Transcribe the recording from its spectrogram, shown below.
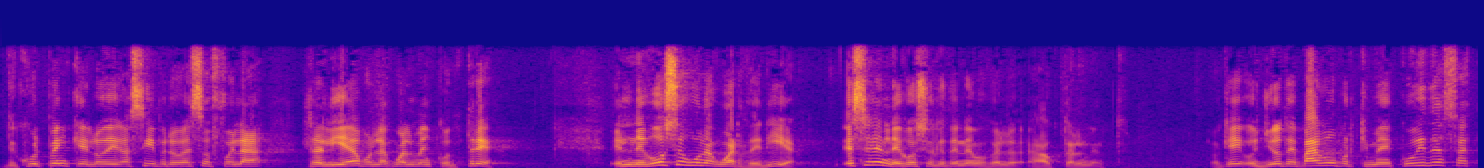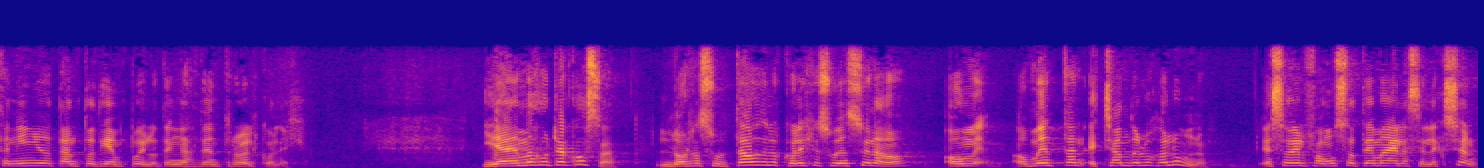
Disculpen que lo diga así, pero esa fue la realidad por la cual me encontré. El negocio es una guardería. Ese es el negocio que tenemos actualmente. O yo te pago porque me cuides a este niño tanto tiempo y lo tengas dentro del colegio. Y además otra cosa, los resultados de los colegios subvencionados aumentan echando a los alumnos. Eso es el famoso tema de la selección.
